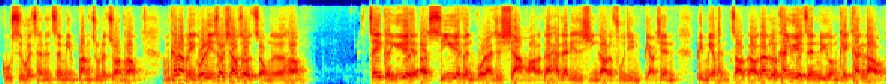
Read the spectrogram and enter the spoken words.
股市会产生正面帮助的状况。我们看到美国零售销售总额哈，这个月呃十一月份果然是下滑了，但还在历史新高的附近，表现并没有很糟糕。那如果看月增率，我们可以看到。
